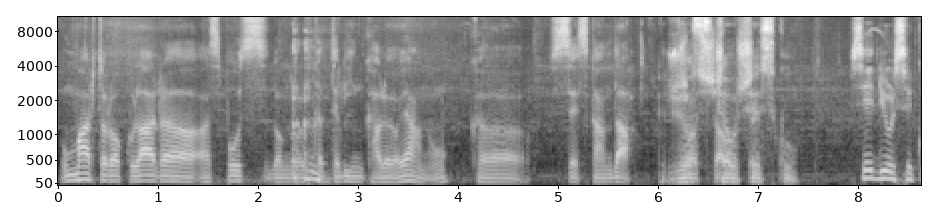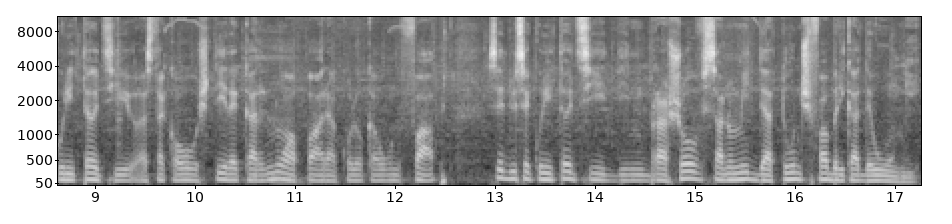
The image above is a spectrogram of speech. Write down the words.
Un martor ocular uh, a spus domnul Cătălin Caloianu că se scanda Jos Ceaușescu. Sediul securității, asta ca o știre care nu apare acolo ca un fapt, sediul securității din Brașov s-a numit de atunci Fabrica de Unghii.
